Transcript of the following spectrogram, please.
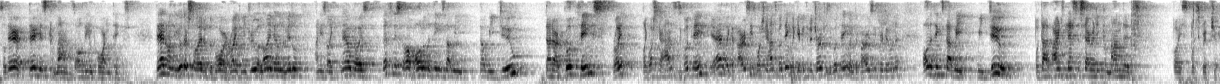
So they're, they're His commands, all the important things. Then on the other side of the board, right, he drew a line down the middle and he's like, now guys, let's list off all of the things that we that we do that are good things, right? Like washing your hands is a good thing, yeah. Like the Pharisees, washing your hands is a good thing. Like giving to the church is a good thing. Like the Pharisees were doing it. All the things that we we do, but that aren't necessarily commanded by, by Scripture,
